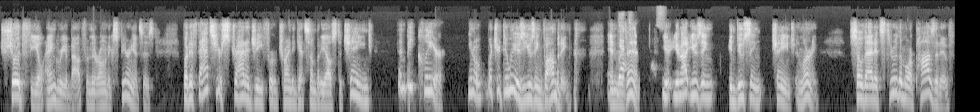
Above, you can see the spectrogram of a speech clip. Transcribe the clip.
should feel angry about from their own experiences. But if that's your strategy for trying to get somebody else to change, then be clear. You know, what you're doing is using vomiting and yes. revenge. Yes. You're not using inducing change and learning. So that it's through the more positive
